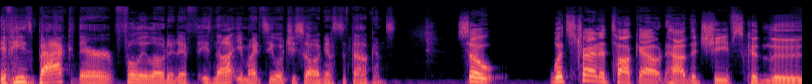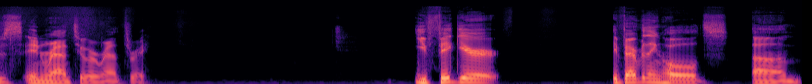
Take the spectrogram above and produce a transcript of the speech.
if he's back, they're fully loaded. If he's not, you might see what you saw against the Falcons. So let's try to talk out how the Chiefs could lose in round two or round three. You figure if everything holds, um,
